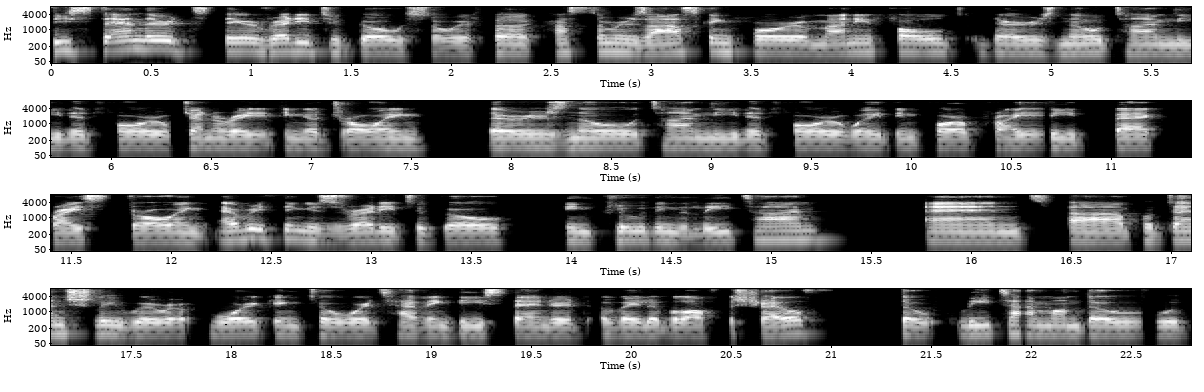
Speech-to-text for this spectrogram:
These standards, they're ready to go. So if a customer is asking for a manifold, there is no time needed for generating a drawing. There is no time needed for waiting for a price feedback, price drawing. Everything is ready to go, including the lead time. And uh, potentially we're working towards having these standards available off the shelf. So lead time on those would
